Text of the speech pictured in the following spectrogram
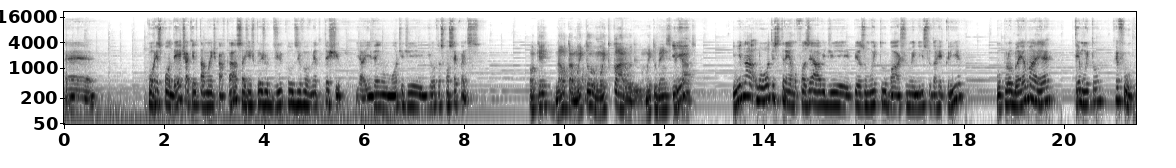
é, correspondente àquele tamanho de carcaça, a gente prejudica o desenvolvimento do testículo. E aí vem um monte de, de outras consequências. Ok, não, tá muito, muito claro, Rodrigo, muito bem explicado. E, e na, no outro extremo, fazer ave de peso muito baixo no início da recria, o problema é ter muito refúgio.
